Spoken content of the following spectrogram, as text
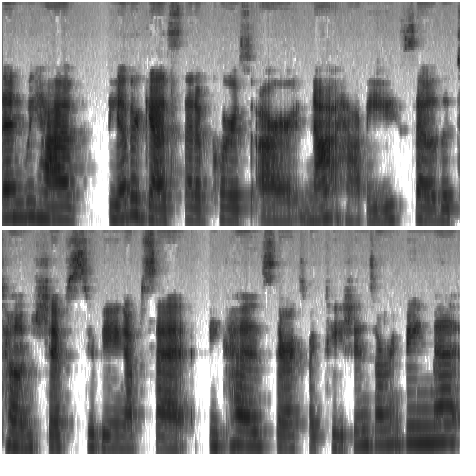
Then we have the other guests that, of course, are not happy. So the tone shifts to being upset because their expectations aren't being met.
